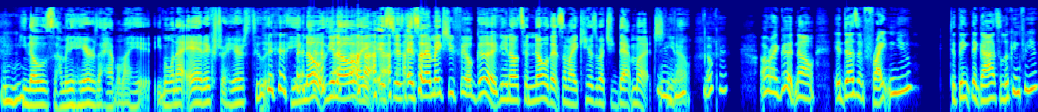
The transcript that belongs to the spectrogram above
Mm-hmm. He knows how many hairs I have on my head. Even when I add extra hairs to it, he knows, you know, like it's just, and so that makes you feel good, you know, to know that somebody cares about you that much, you mm-hmm. know. Okay. All right. Good. Now it doesn't frighten you to think that God's looking for you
